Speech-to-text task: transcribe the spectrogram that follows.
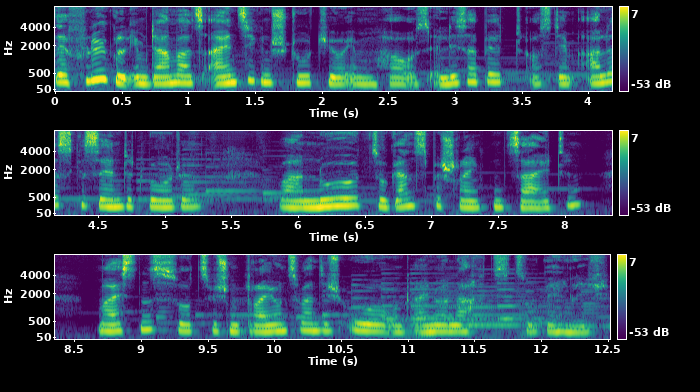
Der Flügel im damals einzigen Studio im Haus Elisabeth, aus dem alles gesendet wurde, war nur zu ganz beschränkten Zeiten, meistens so zwischen 23 Uhr und 1 Uhr nachts zugänglich.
